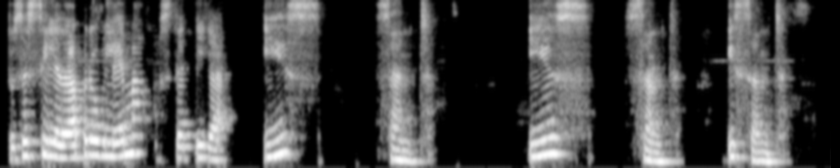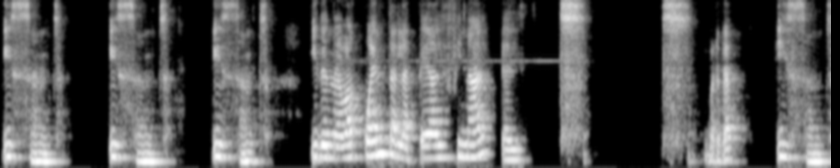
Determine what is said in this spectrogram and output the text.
Entonces, si le da problema, usted diga is, isn't, isn't, isn't, isn't, isn't, isn't. Y de nueva cuenta la T al final, el t, ¿verdad? Isn't,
